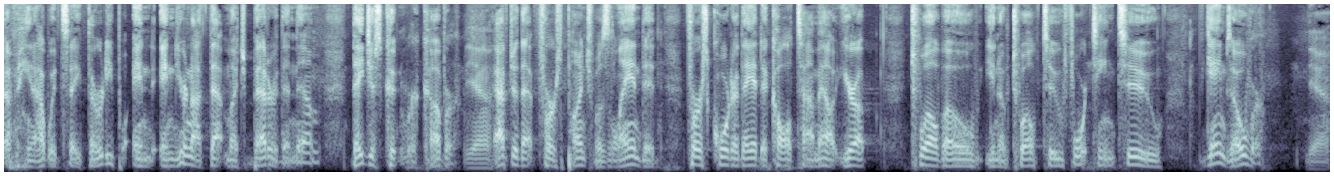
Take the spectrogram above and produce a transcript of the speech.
I mean, I would say 30 points. And, and you're not that much better than them. They just couldn't recover. Yeah. After that first punch was landed, first quarter, they had to call timeout. You're up 12 0, you know, 12 2, 14 2. Game's over. Yeah.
